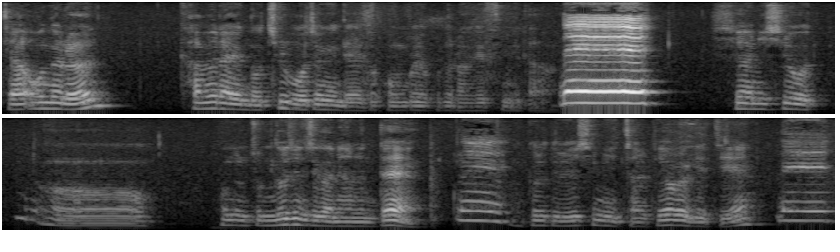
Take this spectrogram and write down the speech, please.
자, 오늘은 카메라의 노출 보정에 대해서 공부해 보도록 하겠습니다. 네. 시연 이슈, 어, 오늘 좀 늦은 시간에 하는데, 네. 그래도 열심히 잘 배워가겠지. 네.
